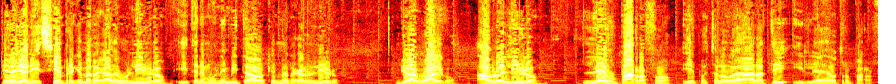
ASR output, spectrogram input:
Mira, Johnny, siempre que me regalan un libro y tenemos un invitado que me regala un libro, yo hago algo. Abro el libro, leo un párrafo y después te lo voy a dar a ti y lees otro párrafo.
